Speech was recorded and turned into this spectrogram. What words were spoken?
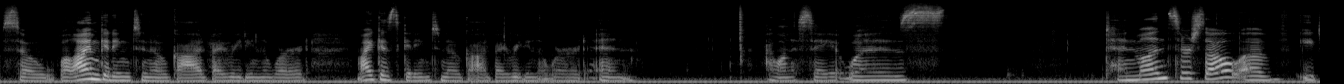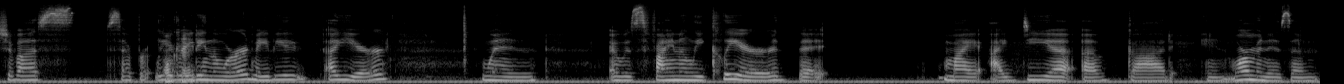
so while I'm getting to know God by reading the Word, Mike is getting to know God by reading the Word. And I want to say it was 10 months or so of each of us separately Okay. reading the Word, maybe a year when it was finally clear that my idea of God in Mormonism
